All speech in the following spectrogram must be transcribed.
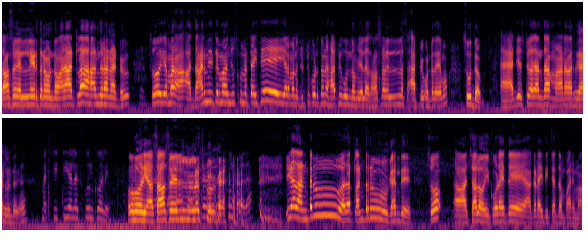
సంవత్సరం ఎల్లా ఏడుతూనే ఉంటాం. అని అట్లా అందరూ అన్నట్టు. సో ఇక మరి దాని మీదకి వెళ్ళి మనం చూసుకున్నట్టయితే ఇలా మన జుట్టు కొడుతూనే హ్యాపీగా ఉందాం. ఇలా సంవత్సరం వెళ్ళి హ్యాపీగా ఉంటుందేమో చూద్దాం. జస్ట్ అదంతా మాట వరుసగా అట్లా ఉంటుంది. మరి సిటీ అలా స్కూల్ కోలే సంవత్సరం వెళ్ళి స్కూల్? ఇక అది అంటారు అది అట్లా అంటారు అంతే సో ఆ, చలో ఈ కూడా అయితే అక్కడైతే ఇచ్చేద్దాం పారి మా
